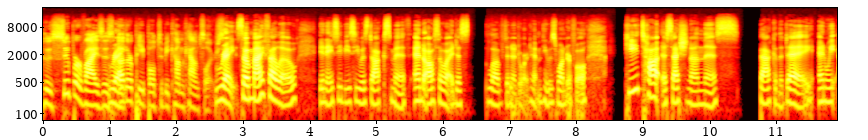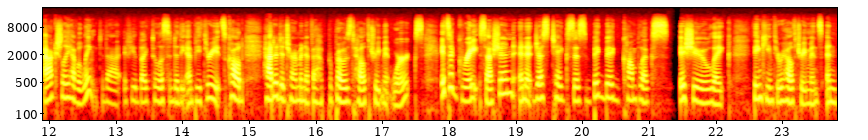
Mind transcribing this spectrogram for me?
who supervises Right. other people to become counselors. Right. So my fellow in ACBC was Doc Smith, and also I just loved and adored him. He was wonderful. He taught a session on this back in the day, and we actually have a link to that if you'd like to listen to the MP3. It's called How to Determine If a Proposed Health Treatment Works. It's a great session, and it just takes this big, big, complex issue like thinking through health treatments and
